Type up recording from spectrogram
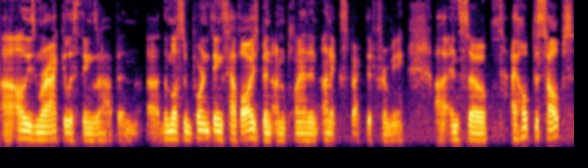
Uh, all these miraculous things will happen. Uh, the most important things have always been unplanned and unexpected for me. Uh, and so I hope this helps.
